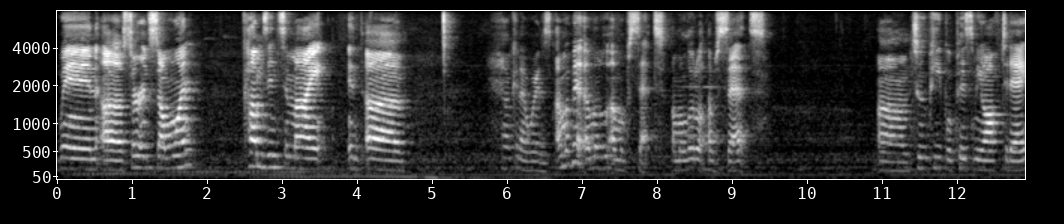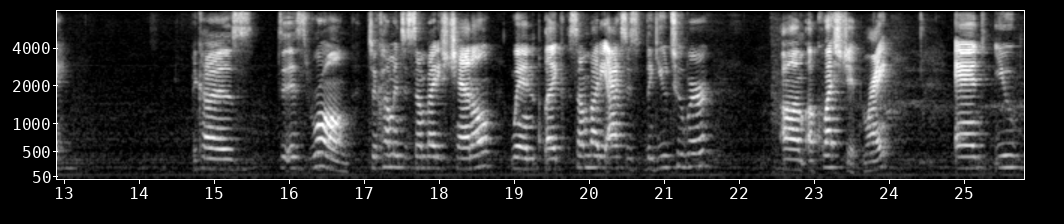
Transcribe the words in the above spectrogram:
when a certain someone comes into my, uh, how can I wear this? I'm a bit, I'm, a, I'm upset. I'm a little upset um, two people pissed me off today because it's wrong to come into somebody's channel when like somebody asks the YouTuber um, a question, right? And you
